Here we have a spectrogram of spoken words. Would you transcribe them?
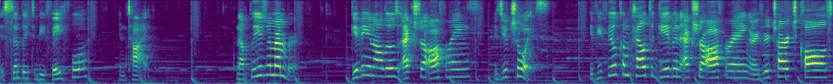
is simply to be faithful and tithe. Now, please remember, giving in all those extra offerings is your choice. If you feel compelled to give an extra offering, or if your church calls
